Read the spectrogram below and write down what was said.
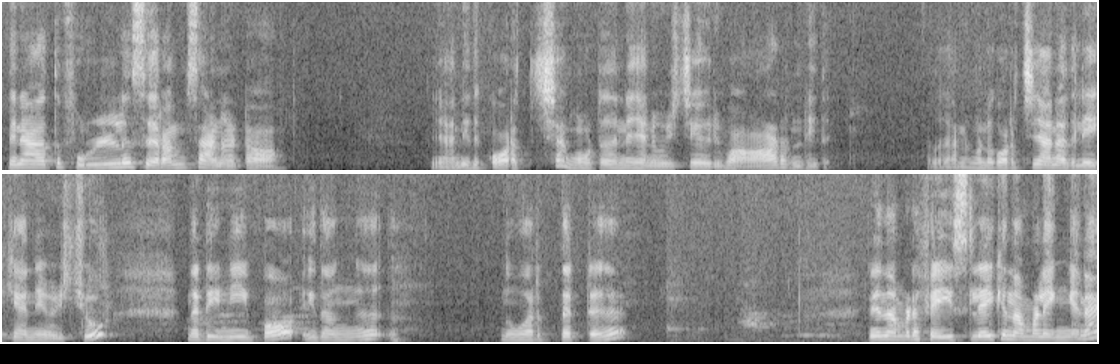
ഇതിനകത്ത് ഫുള്ള് സിറംസ് ആണ് കേട്ടോ. ഞാനിത് കുറച്ച് അങ്ങോട്ട് തന്നെ ഞാൻ ഒഴിച്ച ഒരുപാടുണ്ട് ഇത്. അത് കാരണം കൊണ്ട് കുറച്ച് ഞാൻ അതിലേക്ക് തന്നെ ഒഴിച്ചു. എന്നിട്ട് ഇനിയിപ്പോൾ ഇതങ്ങ് nuവർത്തിട്ട് ഇനി നമ്മുടെ ഫേസിലേക്ക് നമ്മളിങ്ങനെ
